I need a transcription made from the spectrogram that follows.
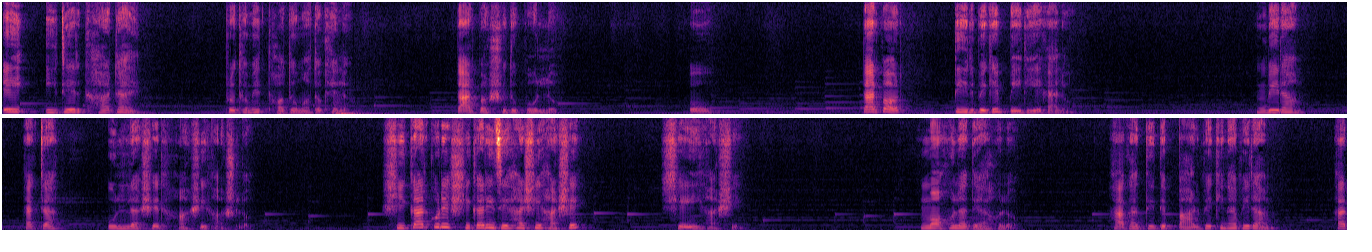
এই ইটের ঘাটায় প্রথমে থতমত খেল, তারপর শুধু বলল, ও। তারপর তীর বেগে বেরিয়ে গেল। বিরাম, একটা উল্লাসের হাসি হাসল। শিকার করে শিকারী যে হাসি হাসে, সেই হাসি। মহলা দেয়া হলো, আঘাত দিতে পারবে কিনা বিরাম, আর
